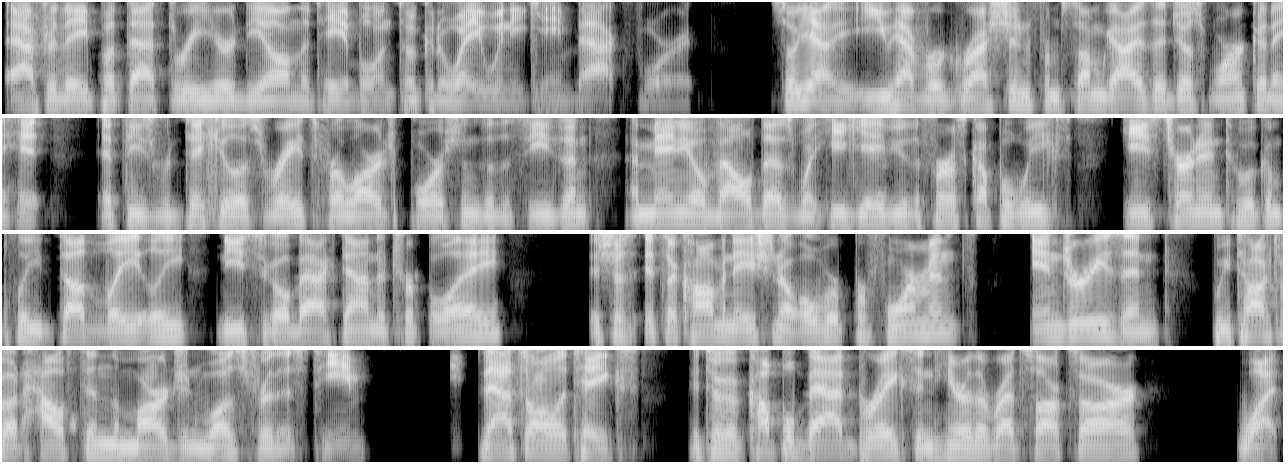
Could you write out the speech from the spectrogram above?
after they put that three year deal on the table and took it away when he came back for it. So yeah, you have regression from some guys that just weren't going to hit at these ridiculous rates for large portions of the season. Enmanuel Valdez, what he gave you the first couple weeks, he's turned into a complete dud lately. Needs to go back down to AAA. It's just it's a combination of overperformance, injuries, and we talked about how thin the margin was for this team. That's all it takes. It took a couple bad breaks, and here the Red Sox are. What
